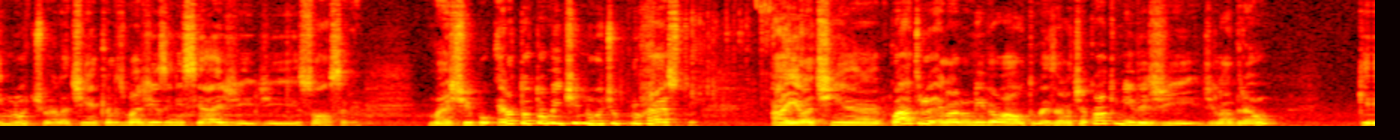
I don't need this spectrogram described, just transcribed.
inútil. Ela tinha aquelas magias iniciais de, de Sorcerer. Mas, tipo, era totalmente inútil pro resto. Aí ela tinha quatro. Ela era um nível alto, mas ela tinha quatro níveis de, de ladrão. Que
